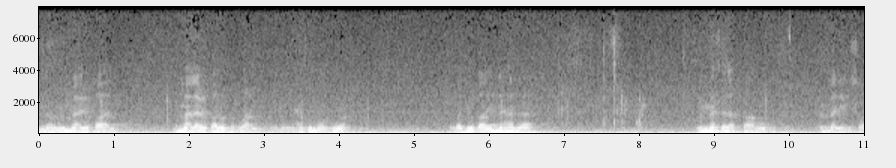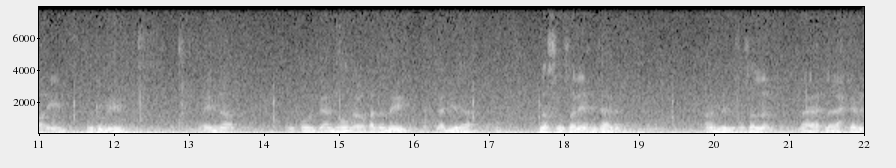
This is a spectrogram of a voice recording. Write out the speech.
إنه مما يقال مما لا يقال من حيث الموضوع وقد يقال إن هذا مما تلقاه عن بني إسرائيل كتبهم فإن القول بأنه وضع القدمين يحتاج إلى نص صريح ثابت. عن النبي صلى الله عليه وسلم. لا يحتمل.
